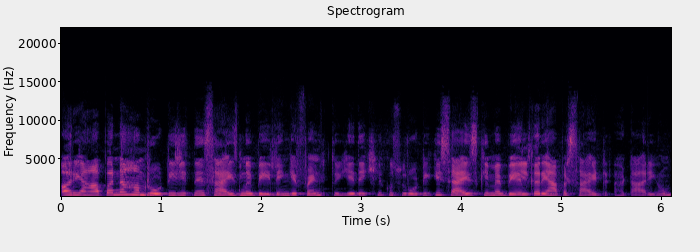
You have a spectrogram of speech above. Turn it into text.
और यहाँ पर ना हम रोटी जितने साइज़ में बेलेंगे फ्रेंड्स तो ये देखिए कुछ रोटी की साइज़ की मैं बेल कर यहाँ पर साइड हटा रही हूँ।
